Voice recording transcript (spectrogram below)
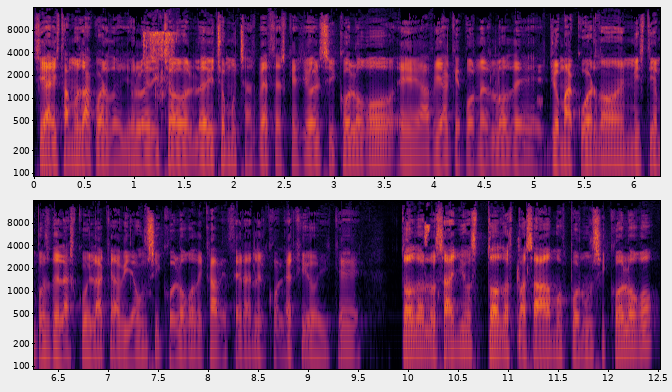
Sí, ahí estamos de acuerdo. Yo lo he dicho, lo he dicho muchas veces, que yo el psicólogo eh, habría que ponerlo de. Yo me acuerdo en mis tiempos de la escuela que había un psicólogo de cabecera en el colegio y que todos los años todos pasábamos por un psicólogo,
